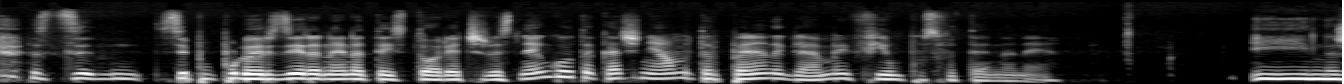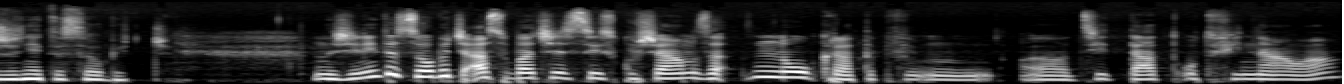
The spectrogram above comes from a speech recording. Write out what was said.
се, се популяризира нейната история чрез него, така че нямаме търпение да гледаме и филм посветен на нея. И на жените се обича. На жените се обича. Аз обаче се изкушавам за много кратък цитат от финала,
